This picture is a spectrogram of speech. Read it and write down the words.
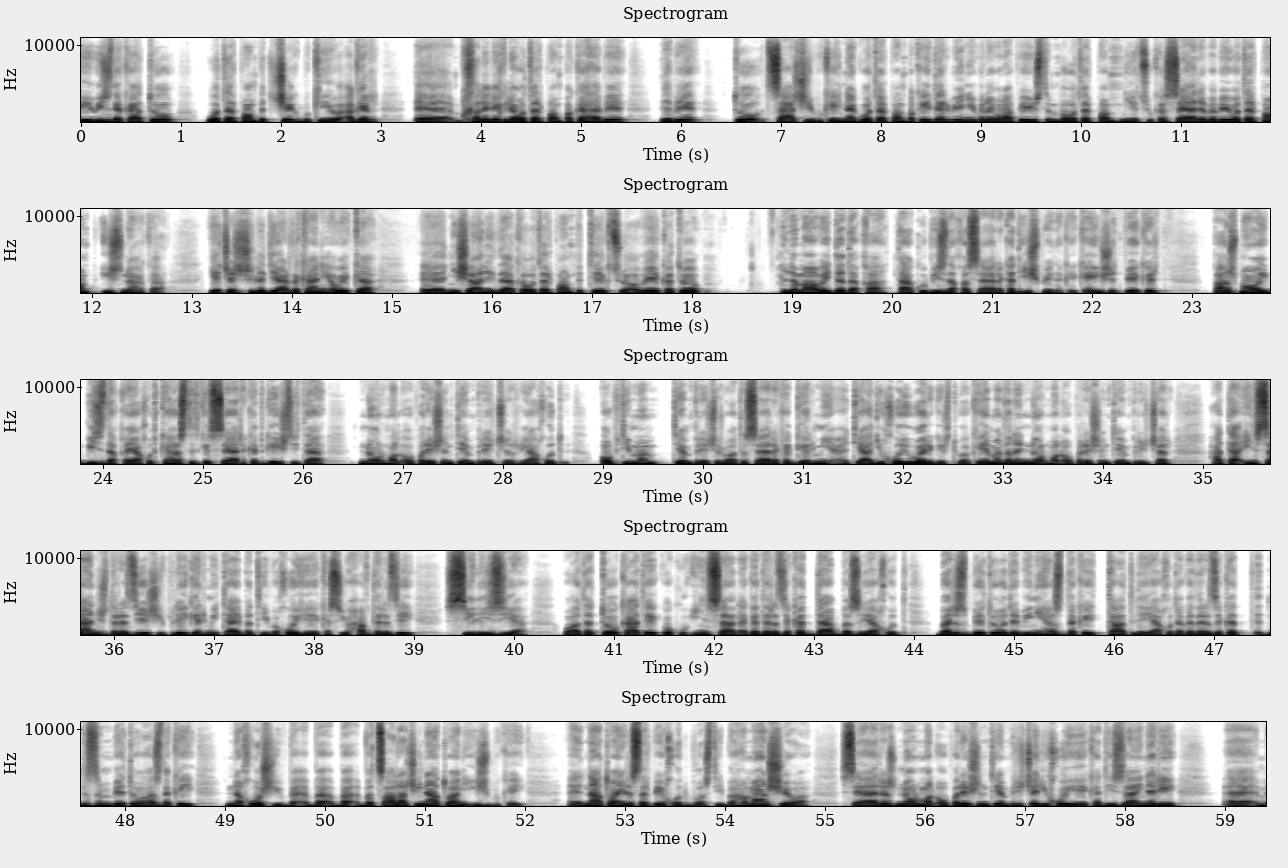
پێویست دەکات تۆ وەتەرپەمپت چێک بکەیەوە ئەگەر خەلێک لە وەتەرپەمپەکە هەبێ دەبێ تۆ چاشی بکەی نەک وەتەرپەمپەکەی دەربێنی بڵێ وڵا پێویستم بە وەتەرپەمپ نییە چووکە سیارە بەبێ وەتەرپەمپ ئیش ناکە یەکێک لە دیاردەکانی ئەوەی کە نیشانی داکە وەتەرپەمپ تێک چوو ئەوەیە کە تۆ لە ماوەی دە دقە تاکو 20 دقە سیارەکەت ئیش پێ دەکەی کە ئیشت پێکرد پاش ماوەی 20 دقە یاخود کە هەستت کرد سیارەکەت گەیشتی تا نۆرمەل ئۆپەرەیشن تێمپرێچر یاخود ئۆپتیمەم تێمپرێچر واتە سەیارەکە گەرمی ئیعتیادی خۆی وەرگرتووە کە ئێمە دەڵێن نۆرمەل ئۆپەرەیشن تێمپرێچر حەتا ئینسانیش دەرەجەیەکی پلەی گەرمی تایبەتی بە خۆی هەیە کە سی و حەفت دەرەجەی سیلیزییە واتە تۆ کاتێک وەکوو ئینسان ئەگەر دەرەجەکەت داببەزێ یاخود بەرز بێتەوە دەبینی هەست دەکەیت تات لێ یاخود ئەگەر دەرەجەکەت نزم بێتەوە هەست دەکەی نەخۆشی بە چالاکی ناتوانی ئیش بکەی ناتوانی لەسەر پێی خۆت بوەستی بە هەمان شێوە سیارەش نۆرمەل ئۆپەرشن تێمپریچەری خۆی هەیە کە دیزینەری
